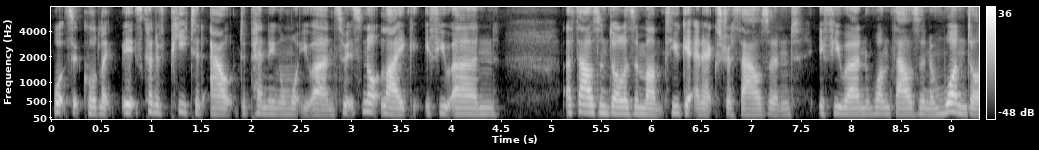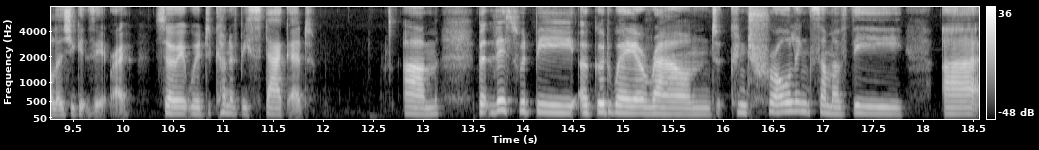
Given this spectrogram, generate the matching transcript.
what's it called? Like it's kind of petered out depending on what you earn. So it's not like if you earn a thousand dollars a month you get an extra thousand. If you earn one thousand and one dollars you get zero. So it would kind of be staggered. Um, but this would be a good way around controlling some of the uh,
